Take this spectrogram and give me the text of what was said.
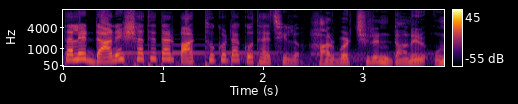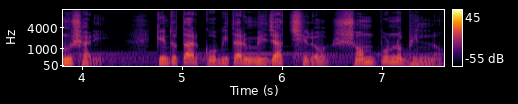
তাহলে ডানের সাথে তার পার্থক্যটা কোথায় ছিল? হার্বার্ট ছিলেন ডানের অনুসারী। কিন্তু তার কবিতার মেজাজ ছিল সম্পূর্ণ ভিন্ন।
